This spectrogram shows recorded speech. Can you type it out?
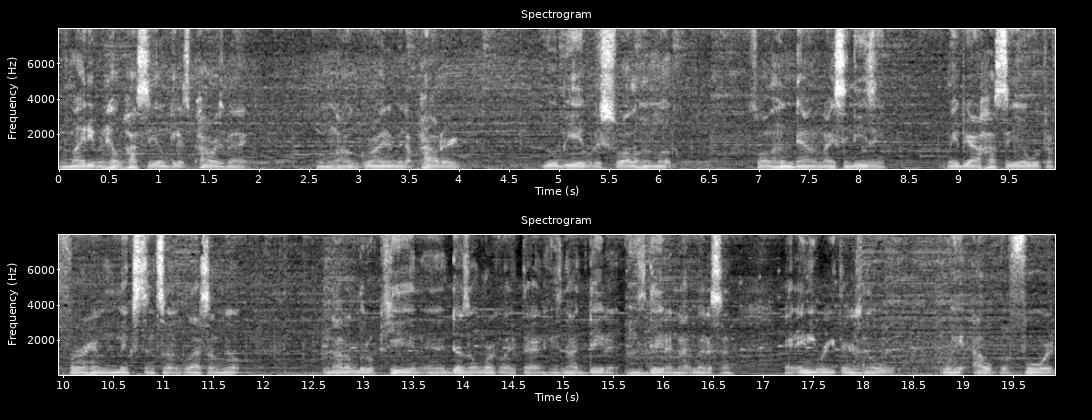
We might even help Haseo get his powers back. I'll grind him in a powder. You'll be able to swallow him up, swallow him down nice and easy. Maybe our Haseo would prefer him mixed into a glass of milk. Not a little kid, and it doesn't work like that. He's not data. He's data, not medicine. At any rate, there's no way out but forward.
